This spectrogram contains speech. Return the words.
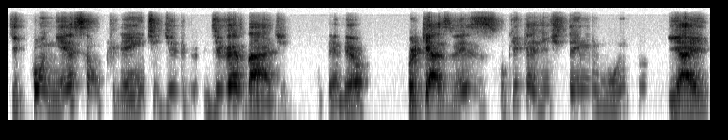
que conheçam o cliente de, de verdade, entendeu? Porque às vezes o que, que a gente tem muito, e aí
